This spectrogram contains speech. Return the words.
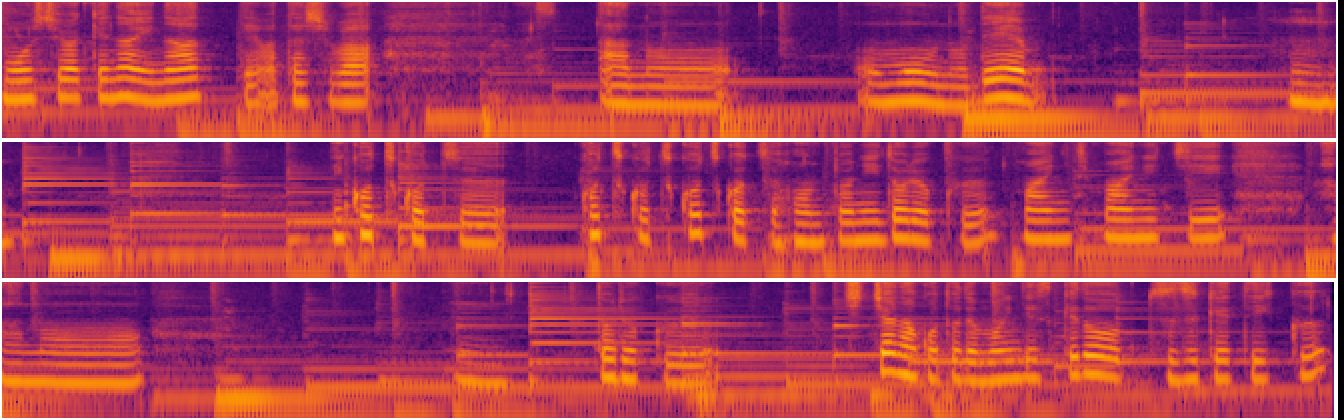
申し訳ないなって私はあの思うので、ね、コツコツコツコツコツコツ本当に努力毎日毎日あの、うん、努力ちっちゃなことでもいいんですけど続けていく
